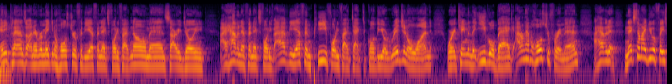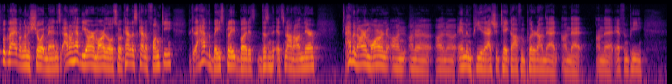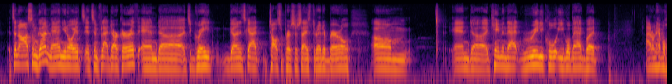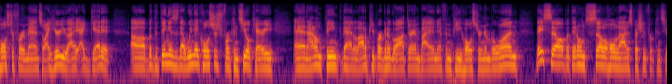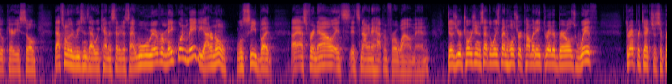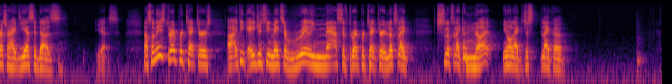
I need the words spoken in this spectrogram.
Any plans on ever making a holster for the FNX 45? No, man. Sorry, Joey. I have an FNX 45. I have the FNP 45 Tactical, the original one, where it came in the Eagle bag. I don't have a holster for it, man. I have it. Next time I do a Facebook Live, I'm gonna show it, man. It's, I don't have the RMR though, so it kind of looks kind of funky because I have the base plate, but it doesn't. It's not on there. I have an RMR on on, on a on a MMP that I should take off and put it on that on that on that FNP it's an awesome gun, man. You know, it's it's in flat dark earth, and uh, it's a great gun. It's got tall suppressor sights threaded barrel, um, and uh, it came in that really cool Eagle bag. But I don't have a holster for it, man. So I hear you. I, I get it. Uh, but the thing is, is that we make holsters for concealed carry, and I don't think that a lot of people are gonna go out there and buy an FNP holster. Number one, they sell, but they don't sell a whole lot, especially for concealed carry. So that's one of the reasons that we kind of set it aside. Will we ever make one? Maybe. I don't know. We'll see. But uh, as for now, it's it's not gonna happen for a while, man. Does your torsion inside the waistband holster accommodate threaded barrels with thread protector suppressor height? Yes, it does. Yes. Now, some of these thread protectors, uh, I think Agency makes a really massive thread protector. It looks like, it just looks like a nut, you know, like just like a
